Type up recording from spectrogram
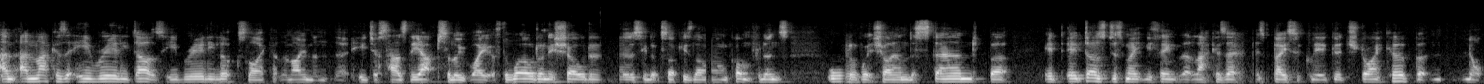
and and Lacazette he really does. He really looks like at the moment that he just has the absolute weight of the world on his shoulders. He looks like he's low on confidence all of which I understand. But it, it does just make me think that Lacazette is basically a good striker but not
